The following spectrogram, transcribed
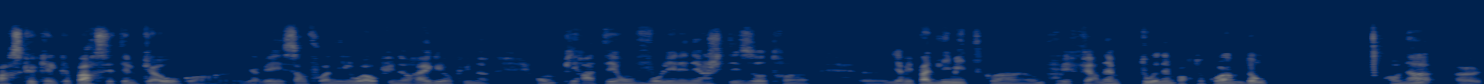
parce que quelque part c'était le chaos quoi. Il y avait sans foi ni loi, aucune règle, aucune. On piratait, on volait l'énergie des autres. Euh, il n'y avait pas de limite quoi. On pouvait faire tout et n'importe quoi. Donc on a euh,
